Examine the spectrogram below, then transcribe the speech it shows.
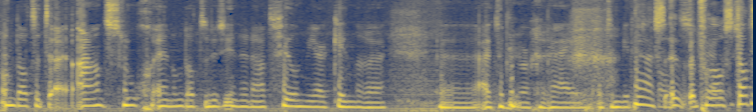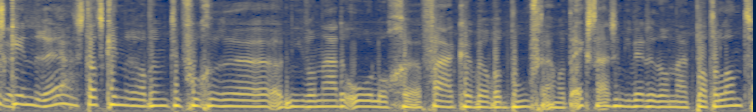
Omdat het aansloeg en omdat er dus inderdaad veel meer kinderen uit de burgerij, uit de middenstand. Ja, vooral stadskinderen, ja. stadskinderen hadden natuurlijk vroeger, in ieder geval na de oorlog, vaak wel wat behoefte aan wat extra's en die werden dan naar het platteland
